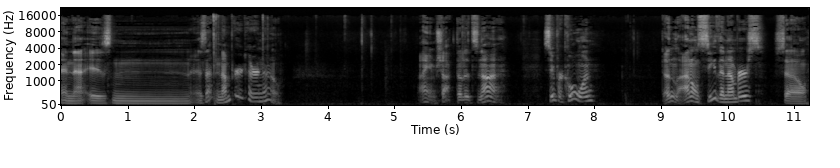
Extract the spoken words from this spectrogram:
And that is, is that numbered or no? I am shocked that it's not. Super cool one. Doesn't I don't see the numbers, so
